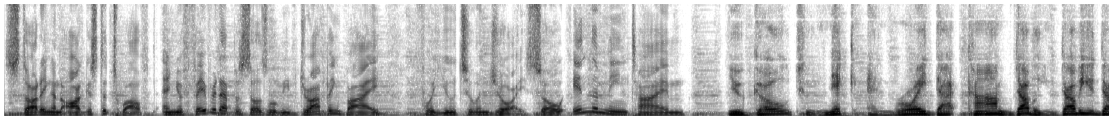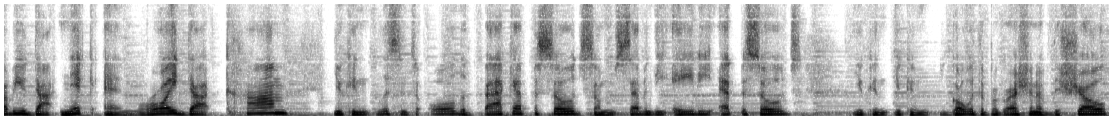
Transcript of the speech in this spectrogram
starting on August the 12th, and your favorite episodes will be dropping by for you to enjoy. So, in the meantime, you go to nickandroy.com, www.nickandroy.com. You can listen to all the back episodes, some 70, 80 episodes. You can you can go with the progression of the show,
